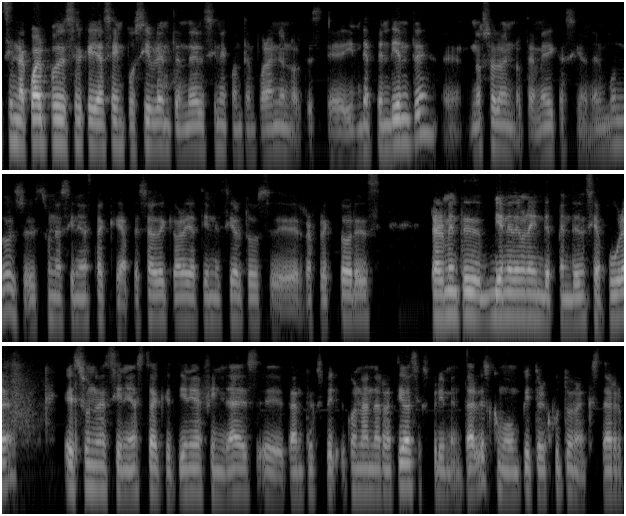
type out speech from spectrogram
sin la cual puede ser que ya sea imposible entender el cine contemporáneo este, independiente, eh, no solo en Norteamérica, sino en el mundo. Es, una cineasta que a pesar de que ahora ya tiene ciertos eh, reflectores, realmente viene de una independencia pura. Es una cineasta que tiene afinidades eh, tanto con las narrativas experimentales como un Peter Hutton que está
